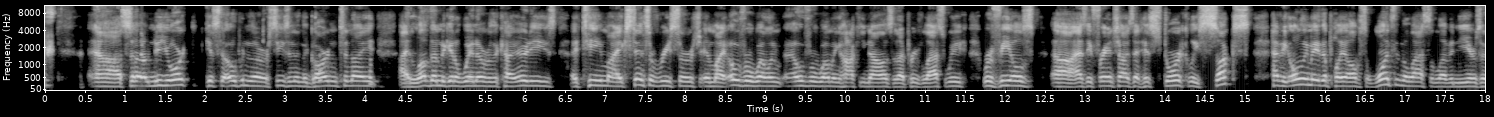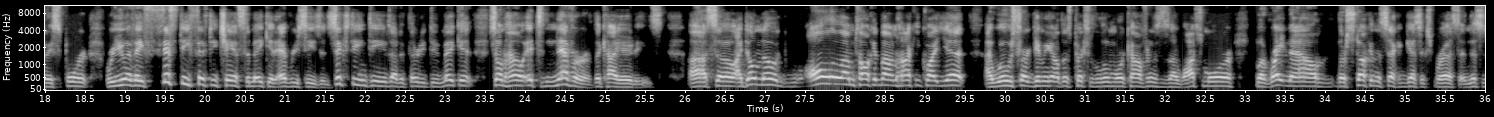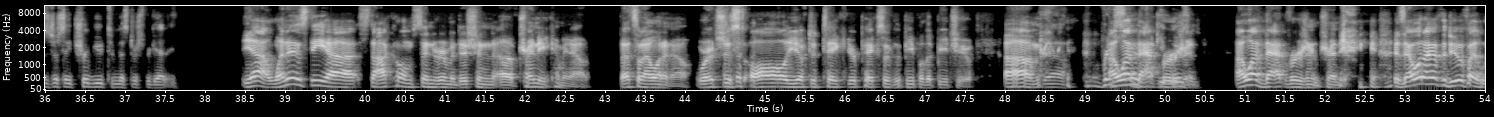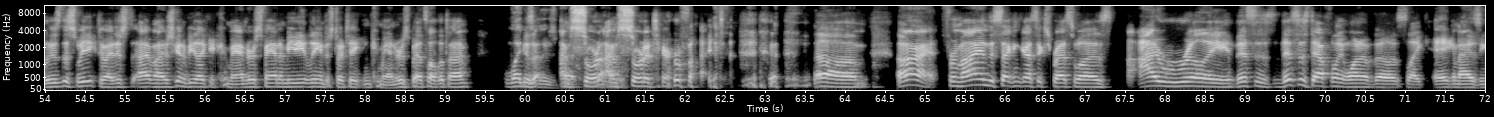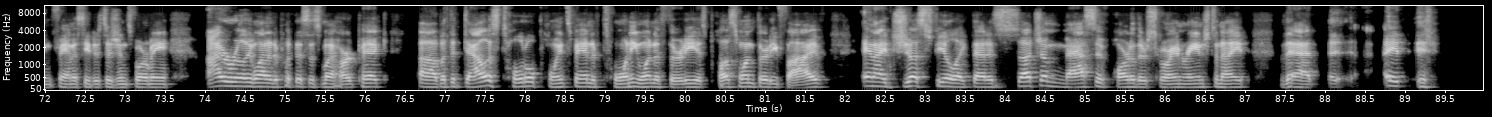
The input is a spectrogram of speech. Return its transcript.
Uh, so New York gets to open their season in the Garden tonight. I love them to get a win over the Coyotes, a team my extensive research and my overwhelming overwhelming hockey knowledge that I proved last week reveals uh, as a franchise that historically sucks, having only made the playoffs once in the last 11 years in a sport where you have a 50 50 chance to make it every season. 16 teams out of 32 make it. Somehow it's never the Coyotes. Uh, so I don't know all I'm talking about in hockey quite yet. I will start giving out those picks with a little more confidence as I watch more. But right now, they're stuck in the second guess express, and this is just a tribute to Mr. Spaghetti. Yeah, when is the uh, Stockholm Syndrome edition of Trendy coming out? That's what I want to know. Where it's just all you have to take your picks of the people that beat you. Um, yeah, I want that version. I want that version of Trendy. is that what I have to do if I lose this week? Do I just am I just going to be like a Commanders fan immediately and just start taking Commanders bets all the time? When you lose. I'm sort of I'm sort of terrified. um, all right. For mine, the second guess express was I really this is this is definitely one of those like agonizing fantasy decisions for me. I really wanted to put this as my heart pick. Uh, but the Dallas total point span of 21 to 30 is plus 135. And I just feel like that is such a massive part of their scoring range tonight that uh, it, it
